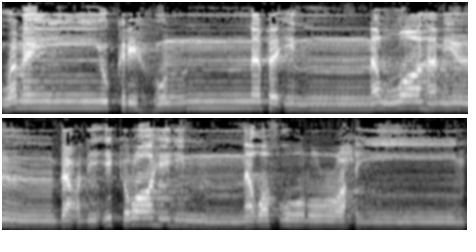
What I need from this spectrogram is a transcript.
ومن يكرهن فإن الله من بعد إكراههن غفور رحيم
